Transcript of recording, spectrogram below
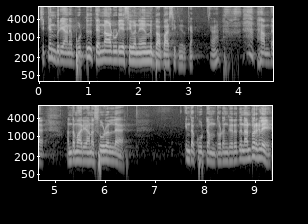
சிக்கன் பிரியாணி போட்டு தென்னாடுடைய சிவனேன்னு இப்போ பாசிக்கின்னு இருக்கேன். ஆ? அந்த அந்த மாதிரியான சூழலில் இந்த கூட்டம் தொடங்குகிறது. நண்பர்களே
